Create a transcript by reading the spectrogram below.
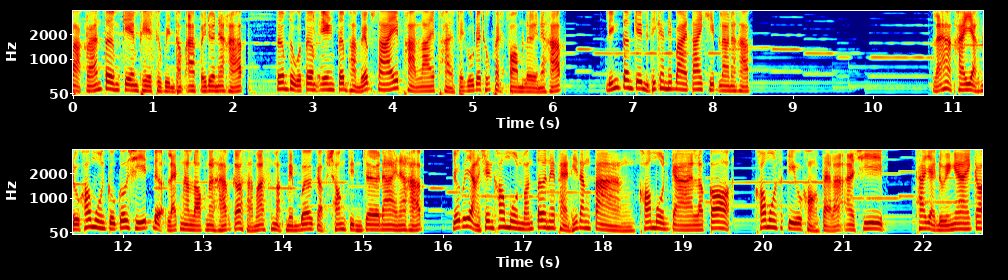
ฝากร้านเติมเกม Pay to Win Top Up ไปด้วยนะครับ เติมถูกกว่าเติมเองเติมผ่านเว็บไซต์ผ่านไลน์ผ่าน Facebook ได้ทุกแพลตฟอร์มเลยนะครับ ลิงก์เติมเกมอยู่ที่คำอธิบายใต้คลิปแล้วนะครับ และหากใครอยากดูข้อมูล Google Sheets The Ragnarok นะครับก็สามารถสมัคร member กับช่อง Ginger ได้นะครับ ยกตัวอย่างเช่นข้อมูลมอนเตอร์ในแผนที่ต่างๆ ข้อมูลการแล้วก็ข้อมูลสกิลของแต่ละอาชีพ ถ้าอยากดูง่ายๆก็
